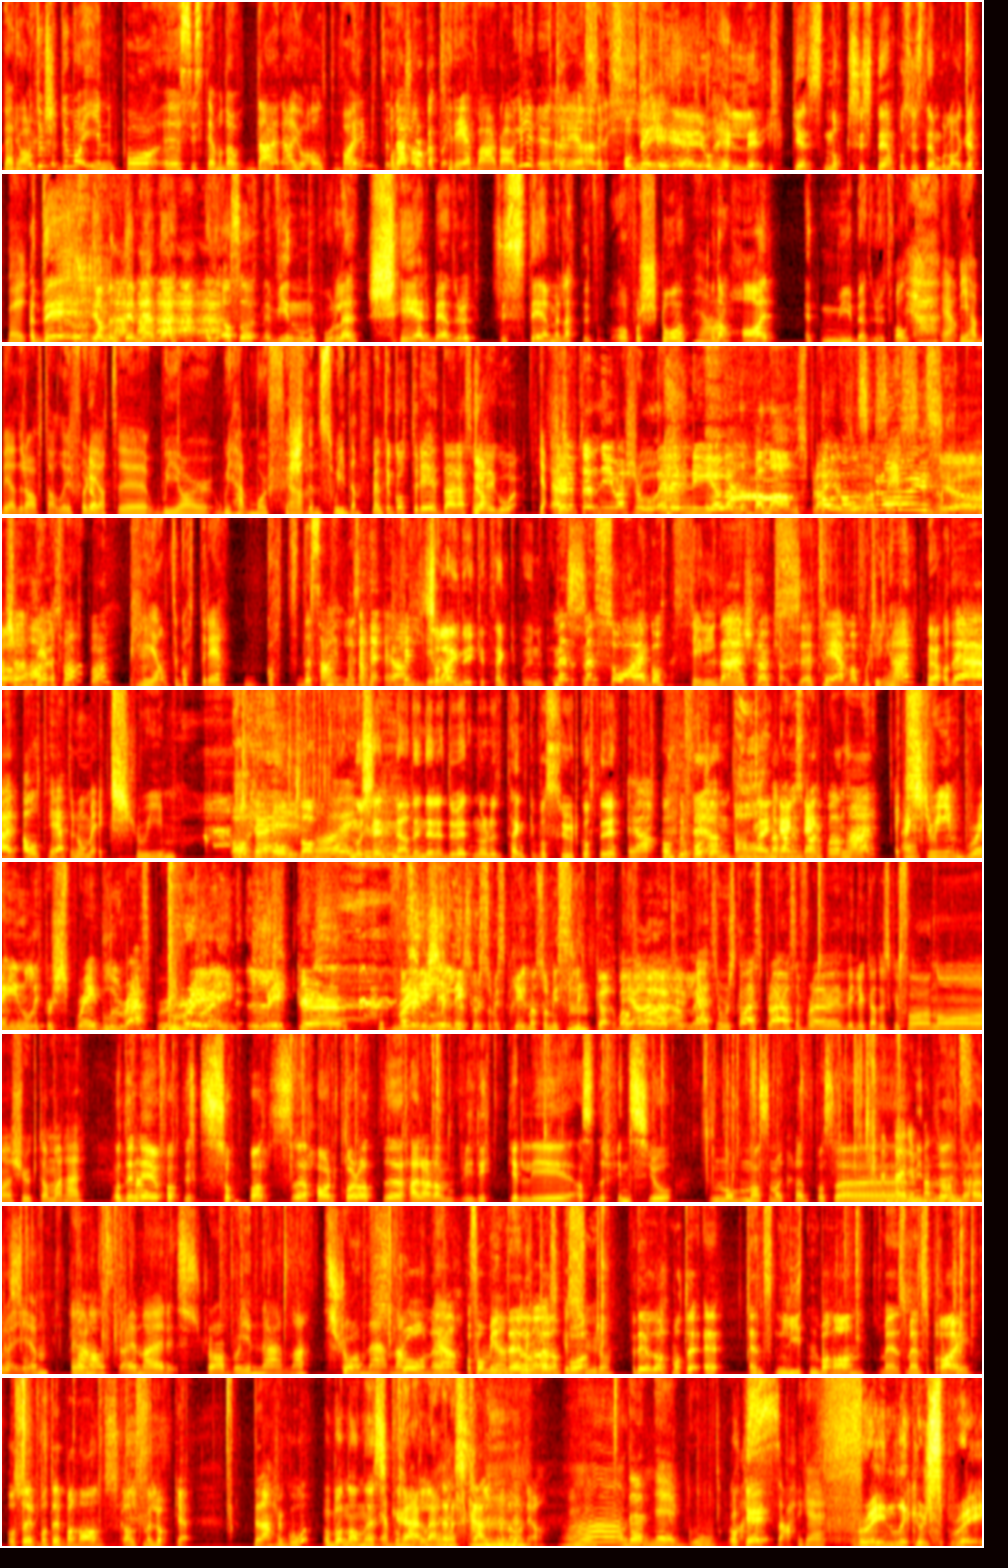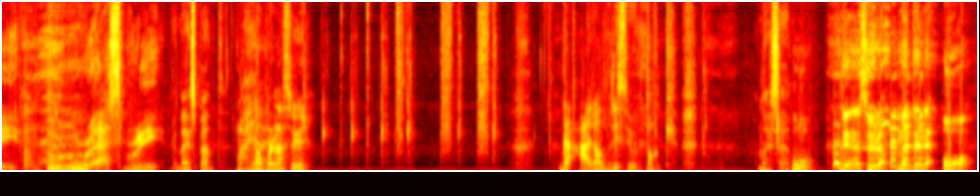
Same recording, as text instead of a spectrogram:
Det er rart. Du, du må inn på eh, systemet. Da, der er jo alt varmt. Og det er sånn- klokka tre hver dag, eller? eller tre og seks? Og det er jo heller ikke nok system på Systembolaget. Nei. Det, ja, men det mener jeg. Altså, Vinmonopolet ser bedre ut. Systemet er lettere å forstå. Ja. Og de har et mye bedre utvalg. Vi har bedre avtaler fordi Ja. at uh, we, are, we have more fish Ja. than Sweden. Men til godteri, der er Sverige Ja. gode. Ja. Jeg kjøpte en ny versjon Eller en ny av den banansprayen som var sist. Ja. Det vet du hva? Pent godteri. Godt design, liksom. Ja. Veldig Så lenge du ikke tenker på Men, men så har jeg gått til Det er en slags Takk. tema for ting her. Ja. Og det er alt heter noe med extreme. Ok. Da, nå kjenner jeg den der Du vet når du tenker på surt godteri? Ja. At du får sånn Da gang, kan du smake på den her. Extreme Brain Liquor Spray Blue Raspberry. Brain liquor. Altså, ikke liquor som i sprit, men som i slikker. Bare Ja, for å ja, være tydelig. Jeg tror det skal være spray, altså, for jeg ville ikke at du skulle få noe sjukdommer her. Og den er jo faktisk såpass hardcore at eh, her har de virkelig Altså, det fins jo nonner som har kledd på seg mindre enn det her. Også. banansprayen er strawberry nana. Straw nana. Straw nana. Ja. Og for mindre var lytteren på. For det er jo da på en måte eh, en liten banan med, som er en spray, og så er det på en måte et bananskall som er lokket. Den er så god. Og bananen er skræle. Den er skrellbanan, ja. Mm, den er god, altså. Okay. Brain liquor spray. Blue raspberry. Den er jeg spent. Håper den er sur. Det er aldri surt nok. Spent. Oh, den er sur, ja. Men den er Å!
